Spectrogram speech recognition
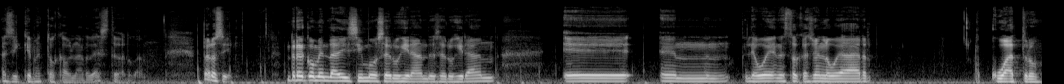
Así que me toca hablar de este, ¿verdad? Pero sí, recomendadísimo Ceru Girán de Ceru Girán. Eh, en, le voy, en esta ocasión le voy a dar cuatro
